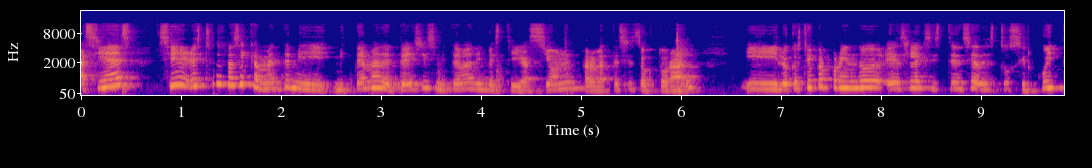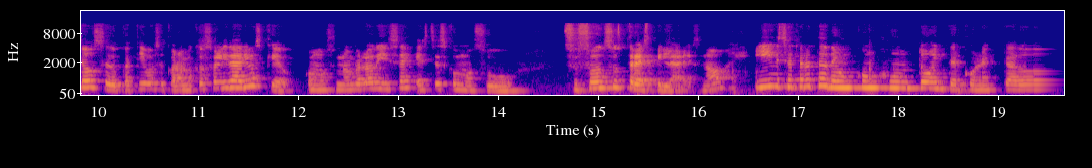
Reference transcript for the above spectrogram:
Así es. Sí, esto es básicamente mi, mi tema de tesis, mi tema de investigación para la tesis doctoral. Y lo que estoy proponiendo es la existencia de estos circuitos educativos económicos solidarios, que como su nombre lo dice, este es como su, son sus tres pilares, ¿no? Y se trata de un conjunto interconectado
